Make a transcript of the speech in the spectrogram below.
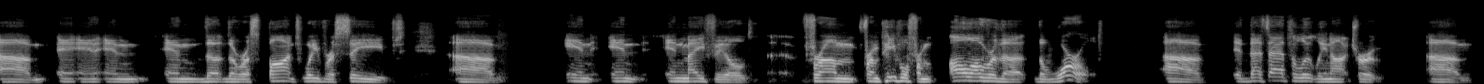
um, and and and the the response we've received uh, in in in Mayfield from from people from all over the the world. Uh, it, that's absolutely not true. Um,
